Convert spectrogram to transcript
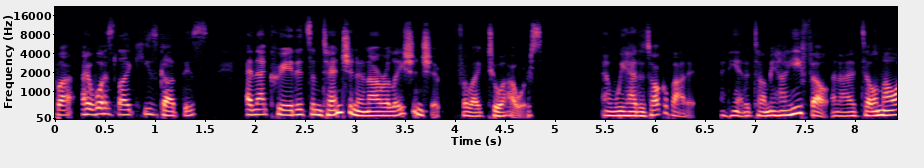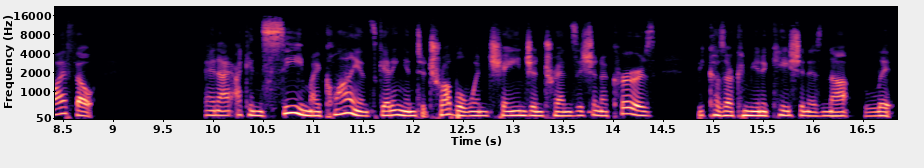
but I was like, he's got this. And that created some tension in our relationship for like two hours. And we had to talk about it. And he had to tell me how he felt. And I had to tell him how I felt. And I, I can see my clients getting into trouble when change and transition occurs because our communication is not lit.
